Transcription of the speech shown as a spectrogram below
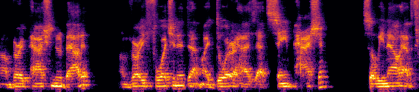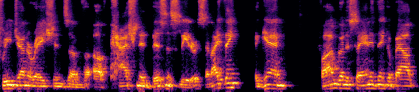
I'm very passionate about it. I'm very fortunate that my daughter has that same passion. So we now have three generations of, of passionate business leaders. And I think, again, if I'm going to say anything about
